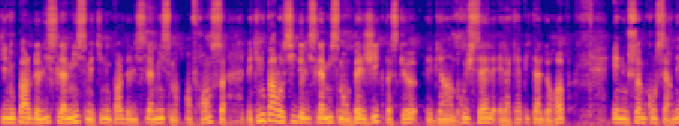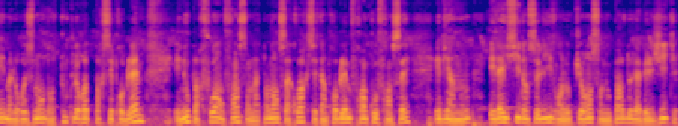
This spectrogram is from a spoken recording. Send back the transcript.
qui nous parle de l'islamisme et qui nous parle de l'islamisme en France, mais qui nous parle aussi de l'islamisme en Belgique parce que, eh bien, Bruxelles est la capitale d'Europe et nous sommes concernés malheureusement dans toute l'Europe par ces problèmes. Et nous, parfois, en France, on a tendance à croire que c'est un problème franco-français. Eh bien non. Et là, ici, dans ce livre, en l'occurrence, on nous parle de la Belgique.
